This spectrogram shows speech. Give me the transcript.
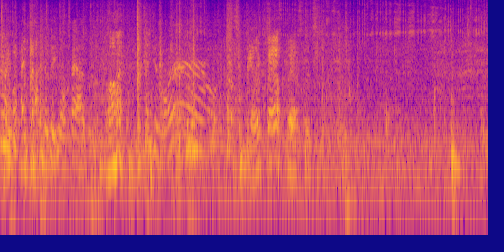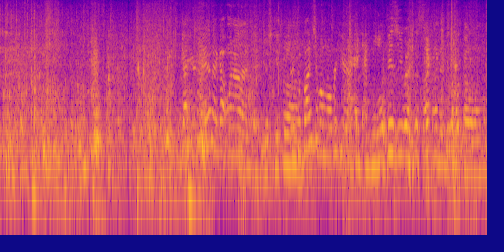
God, they go fast. Huh? They just wow. Yeah, they're fast bastards. You got yours in? I got one on. Just keep it on. There's a bunch of them over here. I, I'm a little busy right this second. I gotta get the hook out of one of them.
